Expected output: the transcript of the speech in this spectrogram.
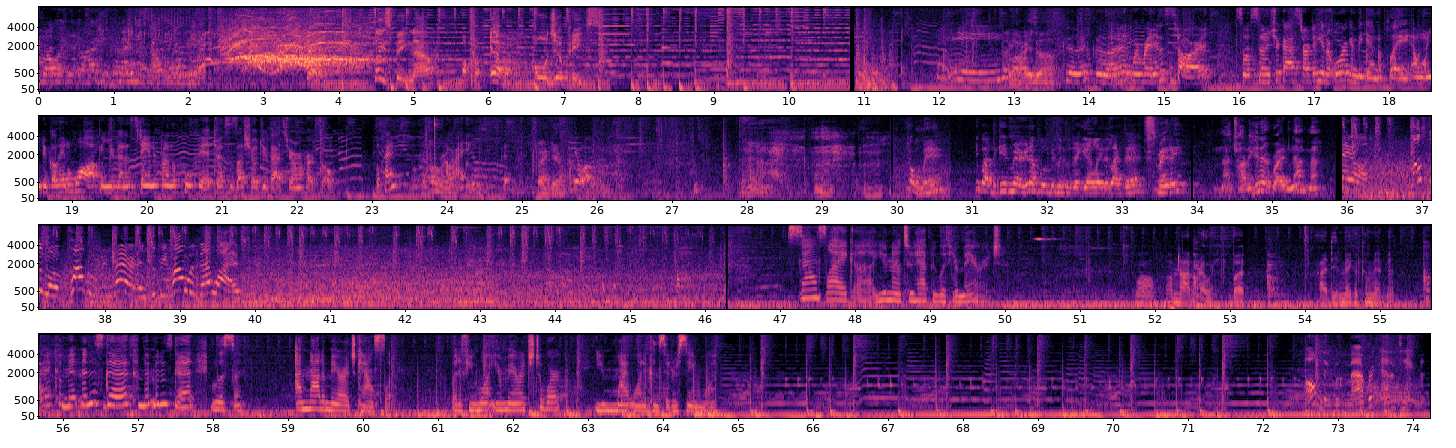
Yo, please speak now or forever hold your peace. Hey. How you doing? Good, good. We're ready to start. So as soon as you guys start to hear the organ begin to play, I want you to go ahead and walk, and you're gonna stand in front of the pulpit just as I showed you guys during rehearsal. Okay? Okay, all right. Alrighty. Good. Thank you. You're welcome. Mm. Yo, man, you about to get married. You're not supposed to be looking at that young lady like that. Smitty, I'm not trying to hear that right now, man. They are. Most of them are probably married and should be home with their wives. Sounds like uh, you're not too happy with your marriage. Well, I'm not really, but I did make a commitment. Okay, commitment is good. Commitment is good. Listen, I'm not a marriage counselor, but if you want your marriage to work, you might want to consider seeing one. Only with Maverick Entertainment.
